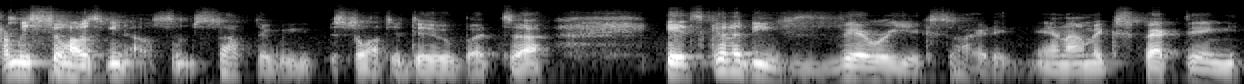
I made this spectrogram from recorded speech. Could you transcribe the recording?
and we still have you know some stuff that we still have to do but uh, it's going to be very exciting and i'm expecting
